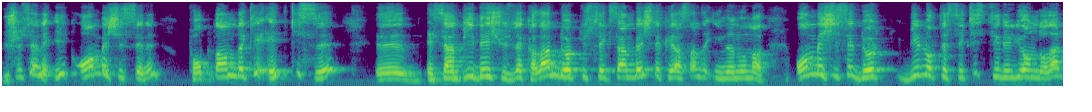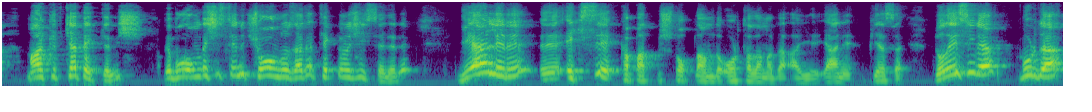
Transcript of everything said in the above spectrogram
düşünsene ilk 15 hissenin toplamdaki etkisi e, S&P 500'de kalan 485 ile kıyaslanınca inanılmaz. 15 hisse 1.8 trilyon dolar market cap eklemiş ve bu 15 hissenin çoğunluğu zaten teknoloji hisseleri. Diğerleri e, eksi kapatmış toplamda ortalamada ayı yani piyasa. Dolayısıyla burada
